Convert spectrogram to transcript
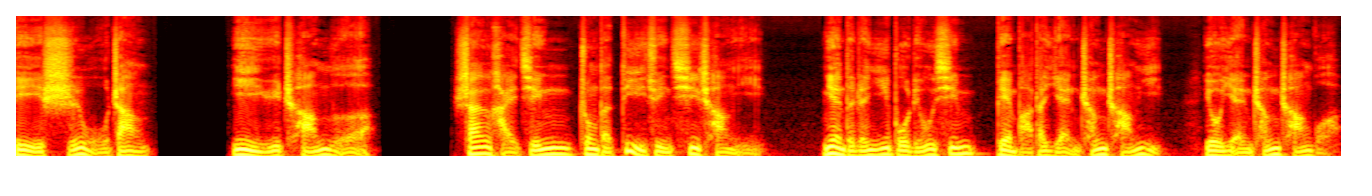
第十五章，异于嫦娥，《山海经》中的帝俊妻长仪，念的人一不留心，便把它演成长意，又演成长我，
